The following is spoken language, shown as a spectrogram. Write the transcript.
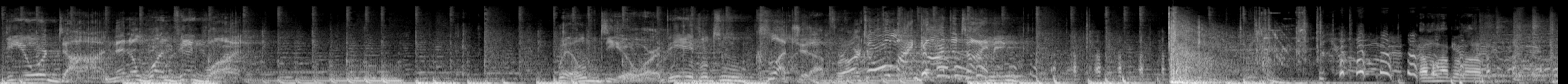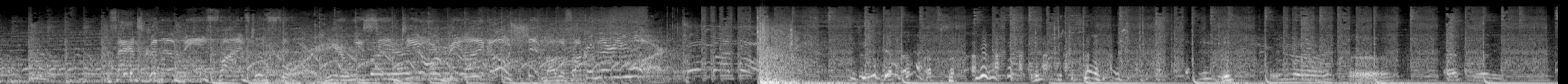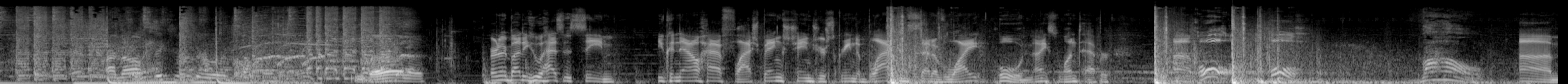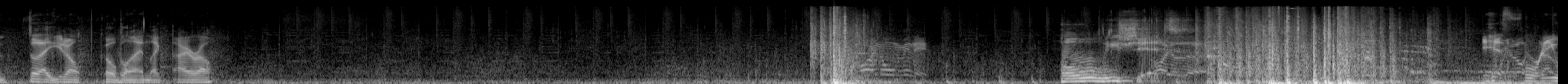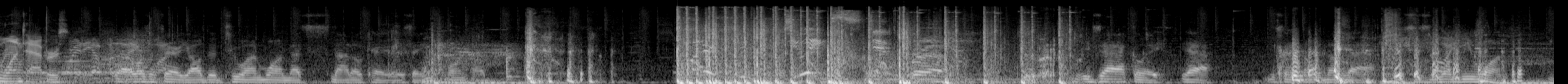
the Dior Don in a 1v1. Will Dior be able to clutch it up for Art? Oh my god, the timing! I'm hopping off. That's gonna be 5 to 4. Here we see Dior be like, oh shit, motherfucker, there you are! That's funny. I know I'm fixing to it, Better. For anybody who hasn't seen, you can now have flashbangs change your screen to black instead of white. Oh, nice one tapper. Um, oh, oh. Wow. Um, so that you don't go blind like IRL. Holy shit. You hit three one tappers. That wasn't fair. Y'all did two on one. That's not okay. This ain't Pornhub. Exactly. Yeah. This ain't no, none of that. This is one v one.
